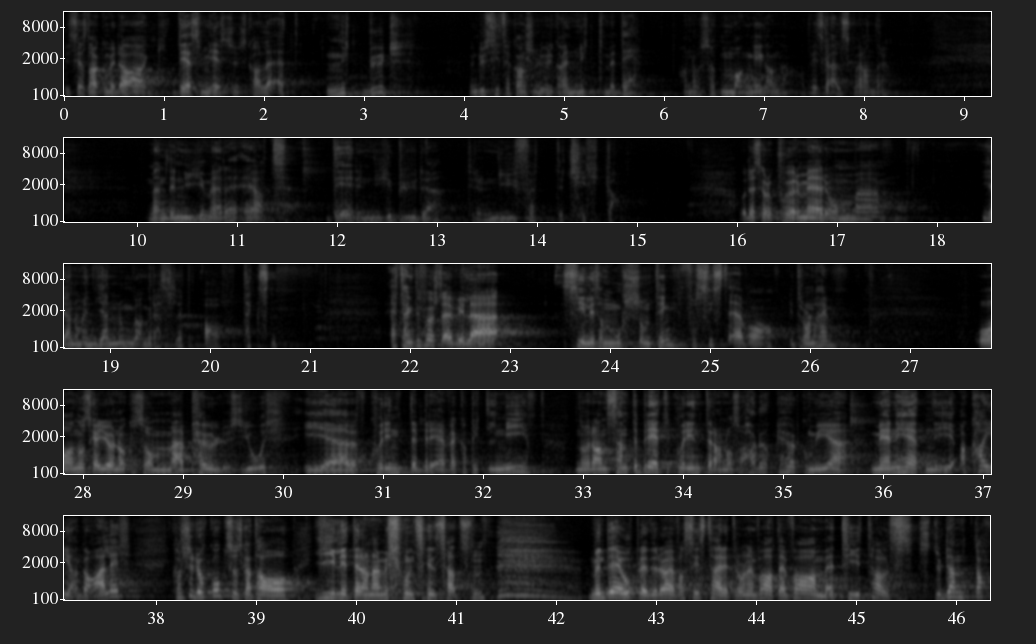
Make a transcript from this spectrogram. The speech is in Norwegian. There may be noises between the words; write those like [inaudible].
Vi skal snakke om i dag det som Jesus kaller et nytt bud. Men du sitter kanskje og lurer hva er nytt med det? Han har jo sagt mange ganger at vi skal elske hverandre. Men det nye med det er at det er det nye budet til den nyfødte kirka. Og Det skal dere få høre mer om eh, gjennom en gjennomgang rett og slett av teksten. Jeg tenkte først jeg ville si en litt sånn morsom ting. For sist jeg var i Trondheim Og nå skal jeg gjøre noe som eh, Paulus gjorde i eh, Korinterbrevet, kapittel 9. Når han sendte brev til korinterne, og så har dere hørt hvor mye menigheten i Akaya ga, eller? Kanskje dere også skal ta og gi litt til denne misjonsinnsatsen? Men det jeg opplevde da jeg var sist her i Trondheim, var at jeg var med titalls studenter.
